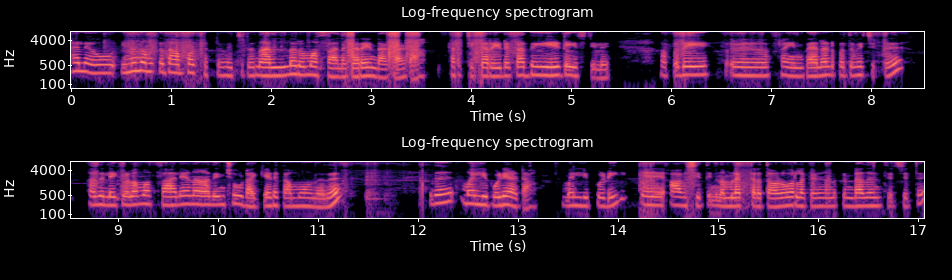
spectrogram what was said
ഹലോ ഇന്ന് നമുക്ക് ആ പൊട്ടറ്റോ വെച്ചിട്ട് നല്ലൊരു മസാല കറി ഉണ്ടാക്കാം കേട്ടോ ഇറച്ചിക്കറിയുടെ ഒക്കെ അതേ ടേസ്റ്റിൽ അപ്പോൾ ഇതേ ഫ്രൈൻ പാൻ അടുപ്പത്ത് വെച്ചിട്ട് അതിലേക്കുള്ള മസാലയാണ് ആദ്യം ചൂടാക്കി എടുക്കാൻ പോകുന്നത്. ഇത് മല്ലിപ്പൊടി ആട്ടാ മല്ലിപ്പൊടി ആവശ്യത്തിന് നമ്മൾ എത്രത്തോളം ഉരുളക്കിഴങ്ങ് എടുക്കേണ്ട അതനുസരിച്ചിട്ട്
